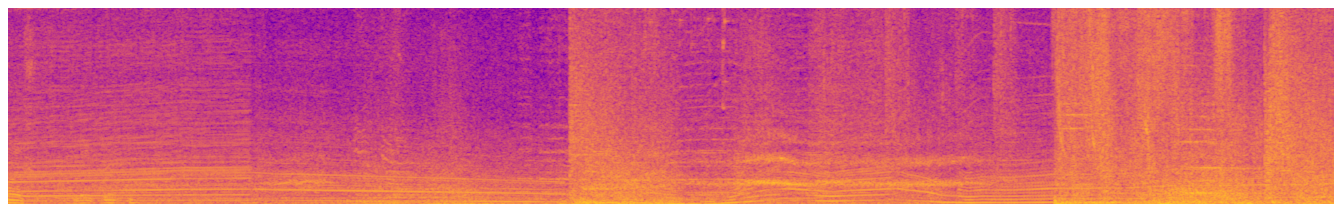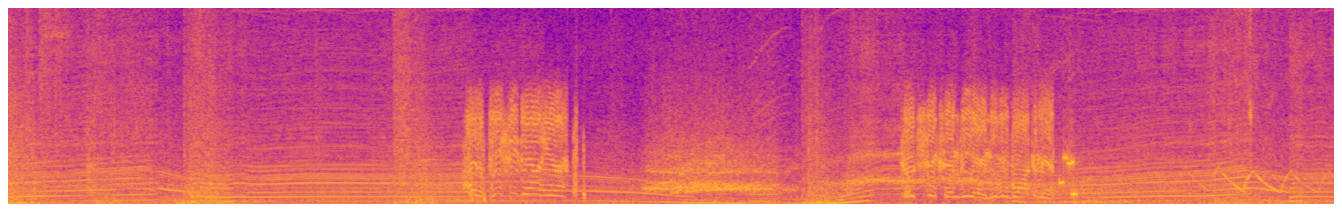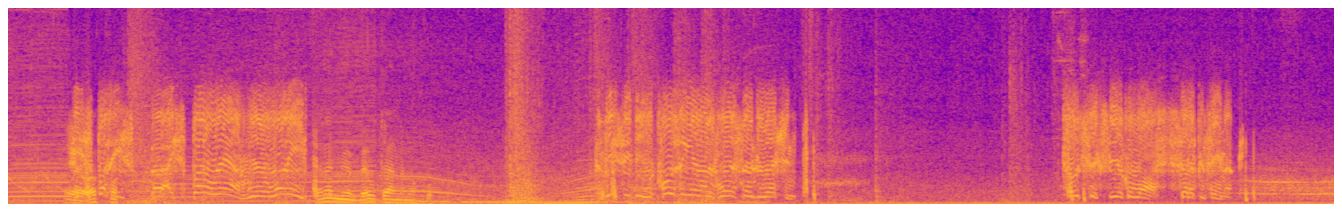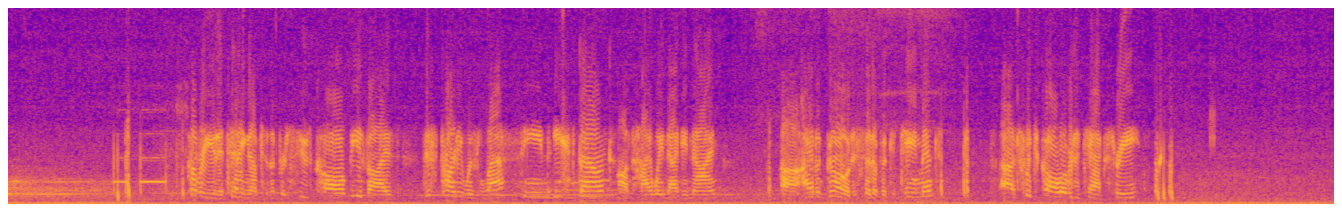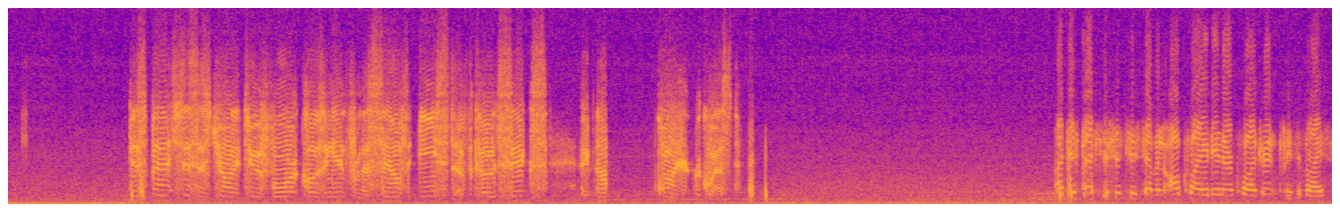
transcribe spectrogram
Какой? Ha nem jön be utánam, akkor The VCB, we're closing in on his last known direction. Code 6, vehicle lost. Set up containment. Cover units heading up to the pursuit call. Be advised, this party was last seen eastbound on Highway 99. Uh, I have a go to set up a containment. Uh, switch call over to TAC 3. Dispatch, this is Charlie 2-4, closing in from the southeast of Code 6. Request. Uh, dispatch, this is 2-7. All quiet in our quadrant. Please advise.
